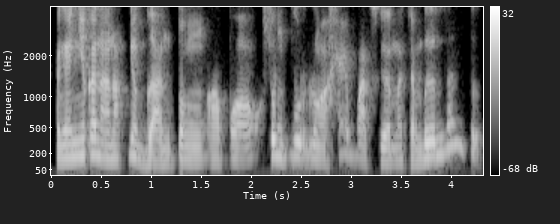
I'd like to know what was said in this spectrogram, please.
Pengennya kan anaknya ganteng, apa sempurna, hebat, segala macam. Belum tentu.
